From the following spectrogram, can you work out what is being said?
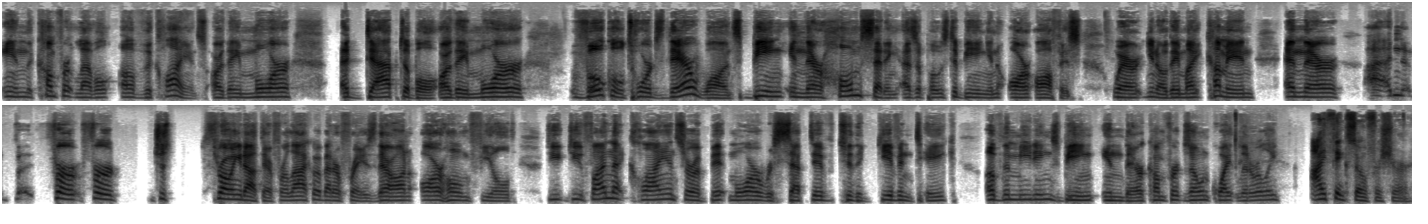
in the comfort level of the clients? Are they more adaptable? Are they more vocal towards their wants being in their home setting as opposed to being in our office where, you know, they might come in and they're uh, for for just throwing it out there for lack of a better phrase, they're on our home field. Do you, do you find that clients are a bit more receptive to the give and take of the meetings being in their comfort zone quite literally I think so for sure.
